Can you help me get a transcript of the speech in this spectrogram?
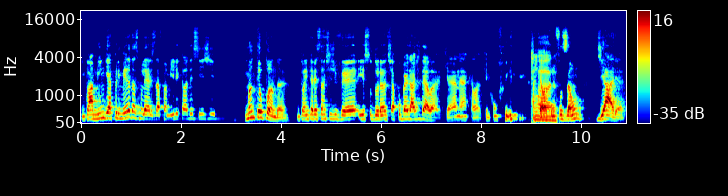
Então a Ming é a primeira das mulheres da família que ela decide manter o panda. Então é interessante de ver isso durante a puberdade dela, que é né, aquela, aquele conflito, claro. aquela confusão diária.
